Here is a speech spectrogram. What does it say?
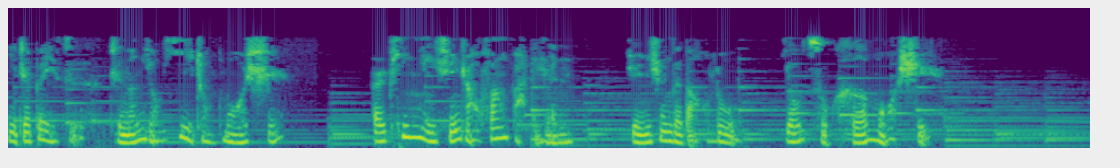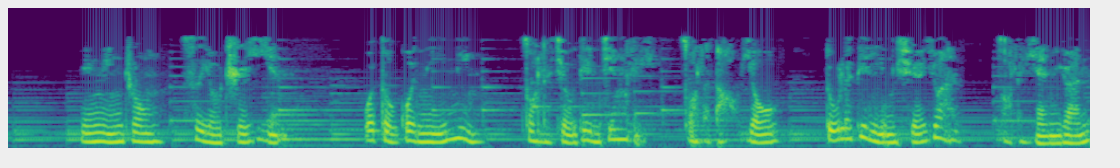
你这辈子只能有一种模式。而拼命寻找方法的人，人生的道路有组合模式。冥冥中自有指引，我走过泥泞，做了酒店经理，做了导游，读了电影学院，做了演员，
